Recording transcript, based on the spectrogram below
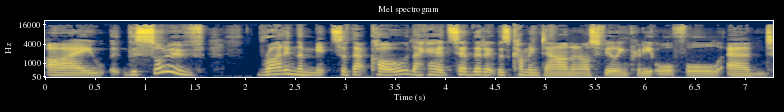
I was sort of right in the midst of that cold. Like I had said that it was coming down and I was feeling pretty awful and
